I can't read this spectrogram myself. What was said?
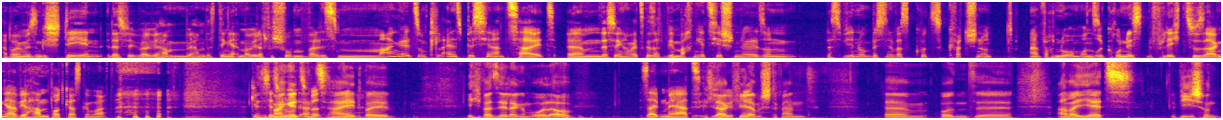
Aber wir müssen gestehen, dass wir, weil wir haben, wir haben das Ding ja immer wieder verschoben, weil es mangelt so ein kleines bisschen an Zeit. Ähm, deswegen haben wir jetzt gesagt, wir machen jetzt hier schnell so ein, dass wir nur ein bisschen was kurz quatschen und einfach nur um unsere Chronistenpflicht zu sagen, ja, wir haben einen Podcast gemacht. Es mangelt an was? Zeit, weil ich war sehr lange im Urlaub. Seit März. Ich lag gefühlt, viel ja. am Strand. Ähm, und äh, aber jetzt, wie schon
